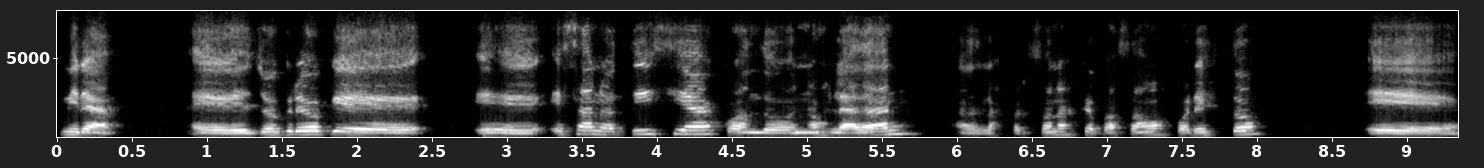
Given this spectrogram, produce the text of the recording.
Mira, eh, yo creo que eh, esa noticia cuando nos la dan a las personas que pasamos por esto, eh,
